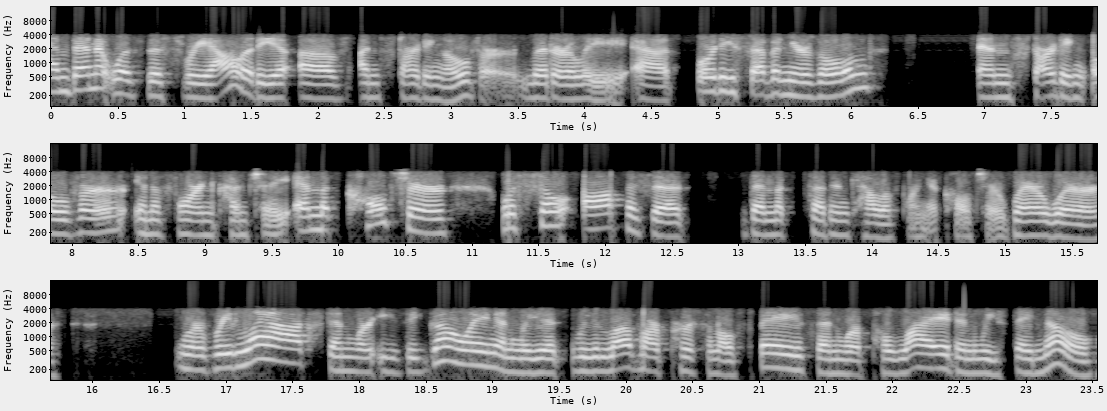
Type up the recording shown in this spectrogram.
And then it was this reality of I'm starting over, literally at 47 years old and starting over in a foreign country. And the culture was so opposite than the Southern California culture, where we're we're relaxed and we're easygoing and we we love our personal space and we're polite and we say no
